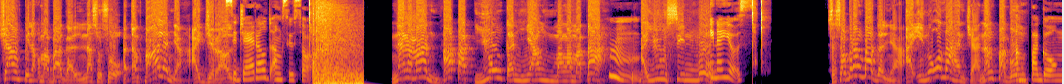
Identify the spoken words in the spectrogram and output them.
Siya ang pinakamabagal na suso at ang pangalan niya ay Gerald. Si Gerald ang suso. Na naman, apat yung kanyang mga mata. Hmm. Ayusin mo. Inayos. Sa sobrang bagal niya, ay inuunahan siya ng pagong. Ang pagong.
